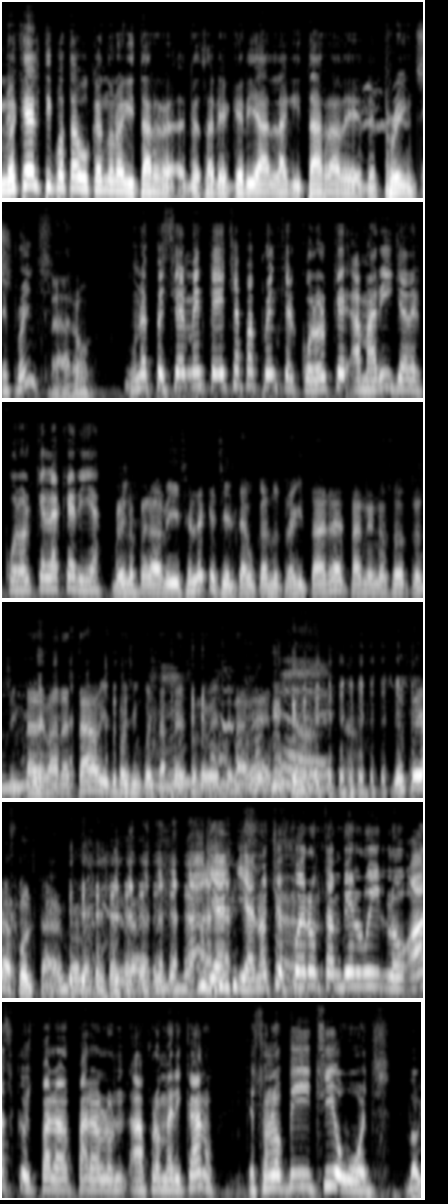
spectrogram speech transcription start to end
No es que el tipo estaba buscando una guitarra, Nazario, él quería la guitarra de, de Prince. ¿De Prince? Claro. Una especialmente hecha para Prince, el color que, amarilla, del color que la quería. Bueno, pero avísele que si él está buscando otra guitarra, el pan de nosotros, si está desbaratado y por 50 pesos le vende la vez. Yo estoy aportando a la sociedad. Y, a- y anoche fueron también, Luis, los Oscars para, para los afroamericanos, que son los BET Awards. ¿Los,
